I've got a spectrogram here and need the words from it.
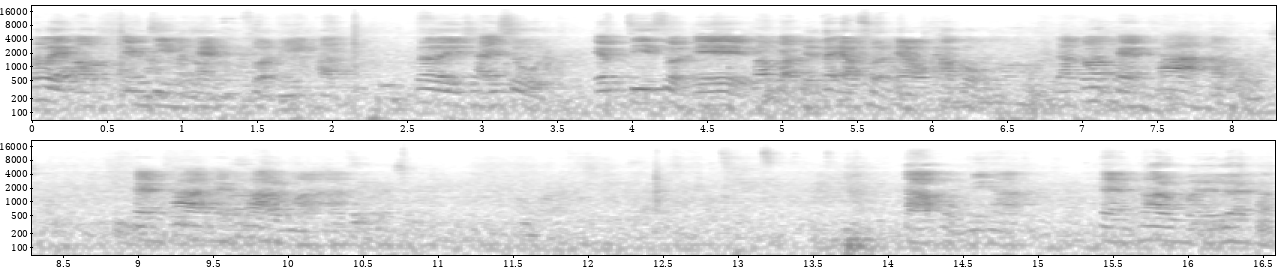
ก็เลยเอา mg มาแทนส่วนนี้ครับ ก็เลยใช้สูตร mg ส่วน a เท่ากับ delta l ส่วน l ครับผม แล้วก็แทนค่าครับผมแทนค่าแทนค่าลงมาอะครับผมนี่ฮะแทนค่าลงมาเรื่อยๆครับ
